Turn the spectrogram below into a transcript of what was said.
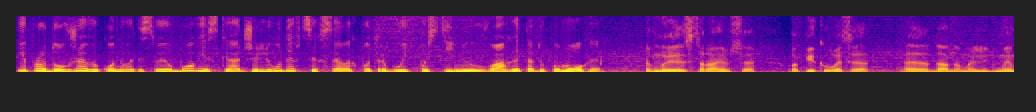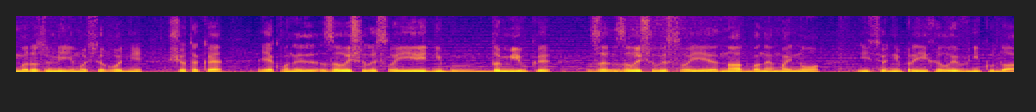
і продовжує виконувати свої обов'язки, адже люди в цих селах потребують постійної уваги та допомоги. Ми стараємося опікуватися е, даними людьми. Ми розуміємо сьогодні, що таке, як вони залишили свої рідні домівки, залишили своє надбане майно і сьогодні приїхали в нікуди.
